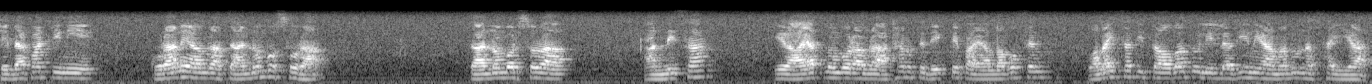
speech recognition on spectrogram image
সেই ব্যাপারটি নিয়ে কোরআনে আমরা চার নম্বর সোরা, চার নম্বর সোরা আর নিসা এর আয়াত নম্বর আমরা আঠারোতে দেখতে পাই। আল্লাহ বলছেন ওয়ালাইসাতি তাওবাতুল ইল্লাযিনা ইয়ামালুনা সাইয়্যাত।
